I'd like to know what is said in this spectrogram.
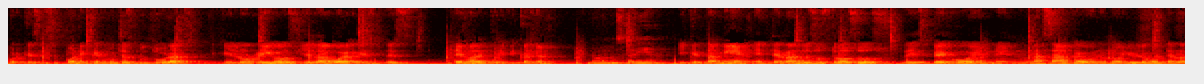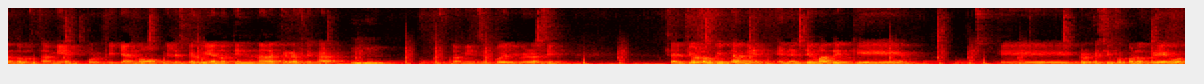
Porque se supone que en muchas culturas eh, los ríos y el agua es, es tema de purificación. No, no sabía. Y que también enterrando esos trozos de espejo en, en una zanja o en un hoyo y luego enterrándolos también, porque ya no, el espejo ya no tiene nada que reflejar, Ujú. pues también se puede liberar así. Sea, yo lo vi también en el tema de que, eh, creo que sí fue con los griegos,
